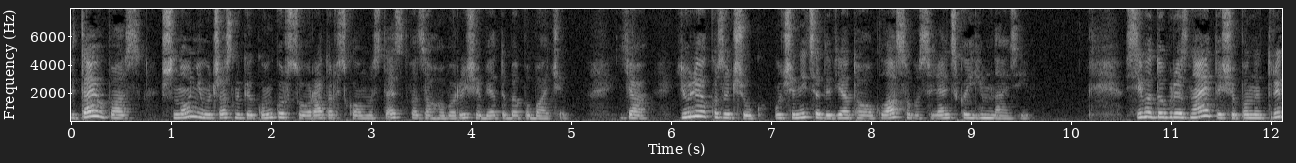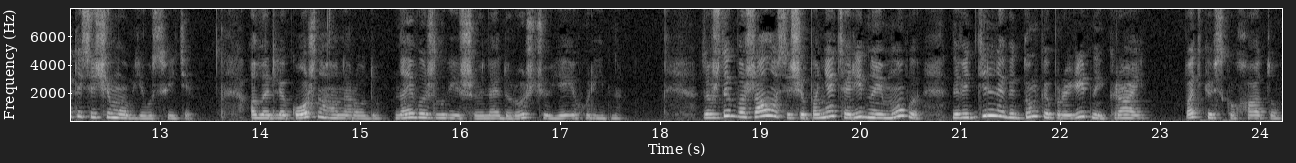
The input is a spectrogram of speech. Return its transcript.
Вітаю вас, шановні учасники конкурсу ораторського мистецтва Заговори, щоб я тебе побачив. Я, Юлія Козачук, учениця 9 класу Василянської гімназії. Всі ви добре знаєте, що понад три тисячі мов є у світі, але для кожного народу найважливішою і найдорожчою є його рідна. Завжди вважалося, що поняття рідної мови невіддільне від думки про рідний край, батьківську хату,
